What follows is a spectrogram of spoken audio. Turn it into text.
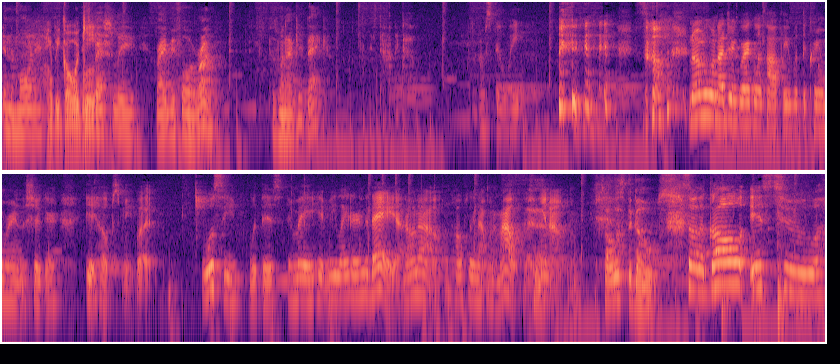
in the morning. Here we go again. Especially right before a run. Because when I get back, it's time to go. I'm still waiting. so normally when I drink regular coffee with the creamer and the sugar, it helps me. But we'll see with this. It may hit me later in the day. I don't know. Hopefully not when I'm out, but you know. so what's the goals? So the goal is to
